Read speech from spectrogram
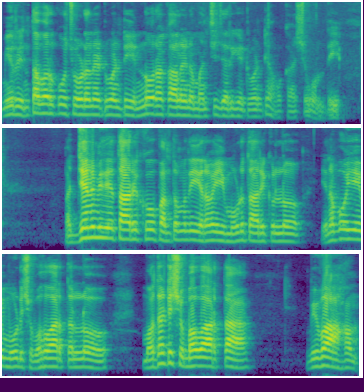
మీరు ఇంతవరకు చూడనటువంటి ఎన్నో రకాలైన మంచి జరిగేటువంటి అవకాశం ఉంది. పద్దెనిమిది తారీఖు పంతొమ్మిది ఇరవై మూడు తారీఖుల్లో వినబోయే మూడు శుభవార్తల్లో మొదటి శుభవార్త వివాహం.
